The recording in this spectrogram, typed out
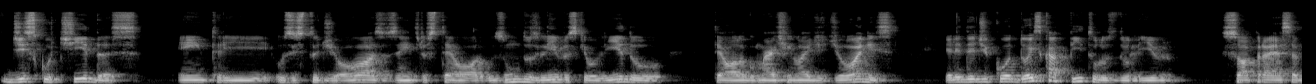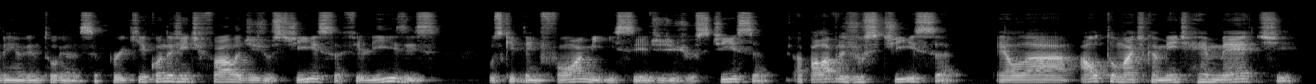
discutidas entre os estudiosos, entre os teólogos. Um dos livros que eu li do teólogo Martin Lloyd Jones, ele dedicou dois capítulos do livro só para essa bem-aventurança, porque quando a gente fala de justiça, felizes os que têm fome e sede de justiça, a palavra justiça ela automaticamente remete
